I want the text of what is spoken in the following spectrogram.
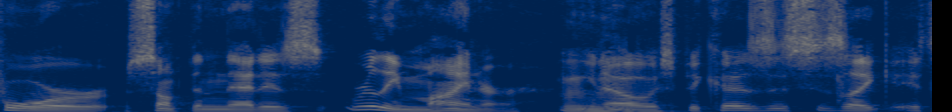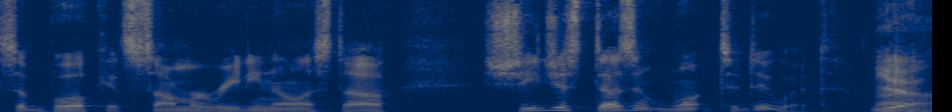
for something that is really minor. Mhm. You know, it's because this is like it's a book, it's summer reading, all that stuff. She just doesn't want to do it. right? Yeah.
